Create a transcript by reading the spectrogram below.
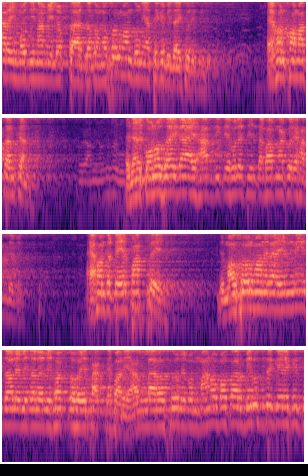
আর এই মোদী নামে লোকটা যত মুসলমান দুনিয়া থেকে বিদায় করে দিল। এখন ক্ষমা চান কেন? এজন্য কোন জায়গায় হাত দিতে হলে চিন্তা ভাবনা করে হাত দেবে এখন তো টের পাচ্ছে যে মুসলমানেরা এমনি দলে বেদলে বিভক্ত হয়ে থাকতে পারে। আল্লাহ, রসুল এবং মানবতার বিরুদ্ধে গেলে কিন্তু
